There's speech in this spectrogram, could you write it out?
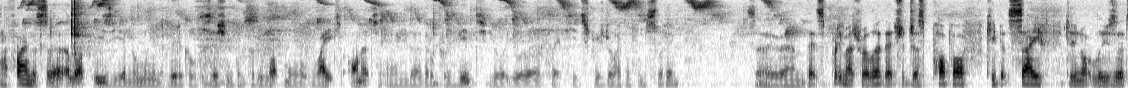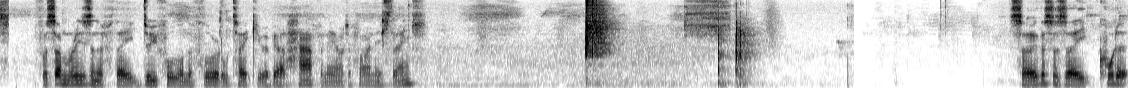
I find this a, a, lot easier normally in a vertical position. You can put a lot more weight on it and uh, that'll prevent your, your flathead screwdriver from slipping. So um, that's pretty much all it. That should just pop off, keep it safe, do not lose it. For some reason if they do fall on the floor it'll take you about half an hour to find these things. So this is a quarter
